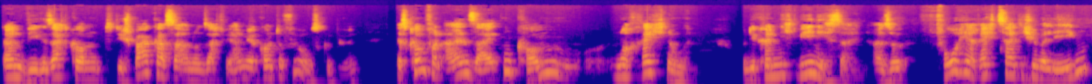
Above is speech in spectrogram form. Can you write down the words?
Dann, wie gesagt, kommt die Sparkasse an und sagt, wir haben ja Kontoführungsgebühren. Es kommen von allen Seiten kommen noch Rechnungen. Und die können nicht wenig sein. Also vorher rechtzeitig überlegen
